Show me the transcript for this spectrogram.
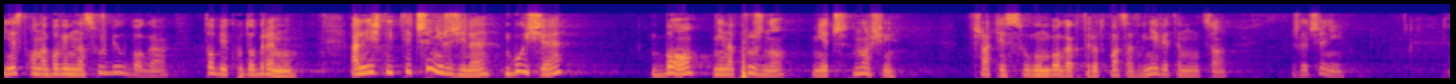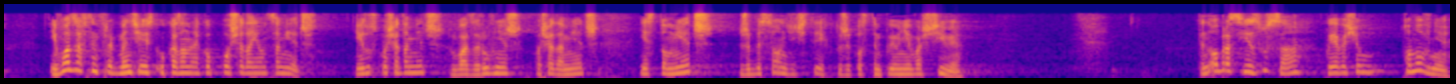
Jest ona bowiem na służbie u Boga, tobie ku dobremu. Ale jeśli ty czynisz źle, bój się, bo nie na próżno miecz nosi. Wszak jest sługą Boga, który odpłaca w gniewie temu, co źle czyni. I władza w tym fragmencie jest ukazana jako posiadająca miecz. Jezus posiada miecz, władza również posiada miecz. Jest to miecz, żeby sądzić tych, którzy postępują niewłaściwie. Ten obraz Jezusa pojawia się ponownie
